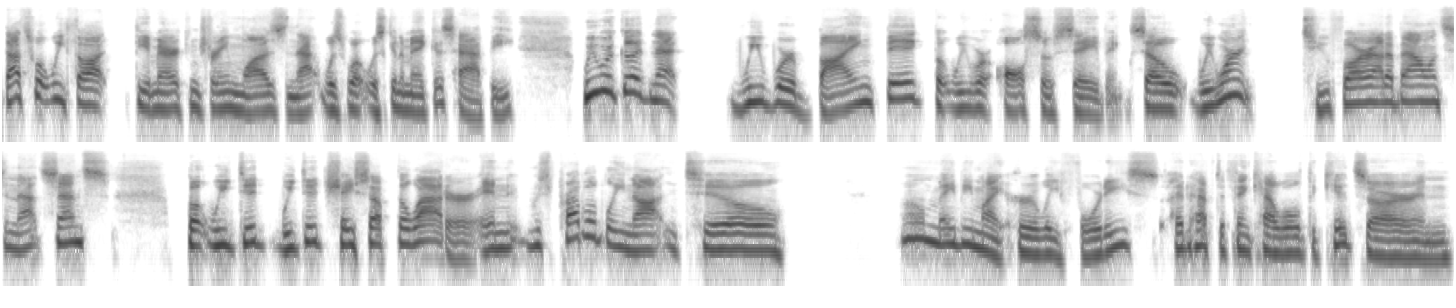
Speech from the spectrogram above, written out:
that's what we thought the American dream was and that was what was going to make us happy. We were good in that we were buying big, but we were also saving. So we weren't too far out of balance in that sense but we did we did chase up the ladder and it was probably not until well, maybe my early 40s. I'd have to think how old the kids are. And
